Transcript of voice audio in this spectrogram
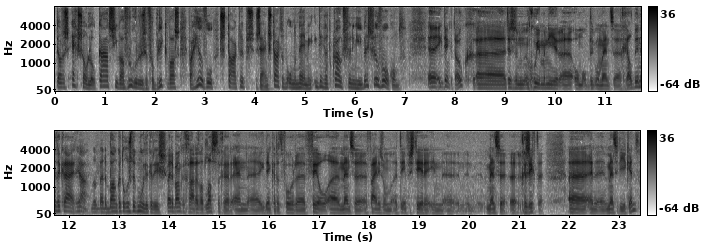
Dat is echt zo'n locatie waar vroeger dus een fabriek was... waar heel veel start-ups zijn, startende ondernemingen. Ik denk dat crowdfunding hier best veel voorkomt. Uh, ik denk het ook. Uh, het is een, een goede manier om op dit moment geld binnen te krijgen. Ja, dat bij de banken toch een stuk moeilijker is. Bij de banken gaat het wat lastiger. En ik denk dat het voor veel mensen fijn is om te investeren in, in mensen, gezichten. en mensen die je kent.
